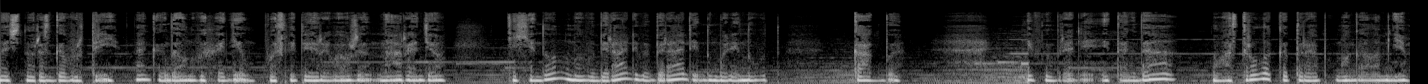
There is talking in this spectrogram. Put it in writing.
ночной разговор 3, да, когда он выходил после перерыва уже на радио Тихий Дон, мы выбирали, выбирали, думали, ну вот как бы, и выбрали. И тогда ну, астролог, которая помогала мне,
